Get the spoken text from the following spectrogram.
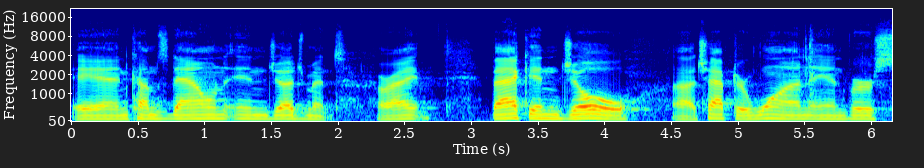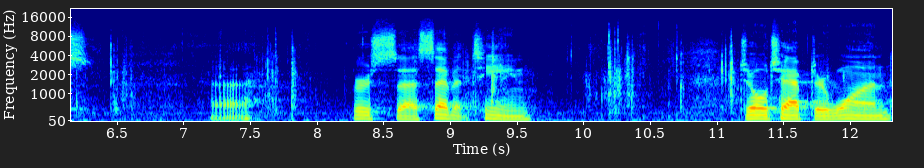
and comes down in judgment. All right? Back in Joel uh, chapter 1 and verse, uh, verse uh, 17. Joel chapter 1.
